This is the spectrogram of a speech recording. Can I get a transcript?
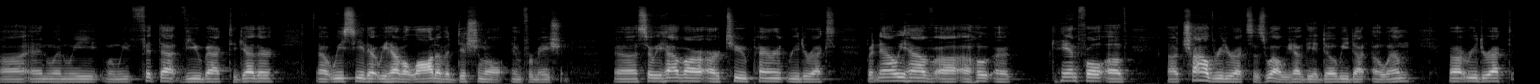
Uh, and when we, when we fit that view back together, uh, we see that we have a lot of additional information. Uh, so we have our, our two parent redirects, but now we have uh, a, a, handful of child redirects as well. We have the adobe.om redirect,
